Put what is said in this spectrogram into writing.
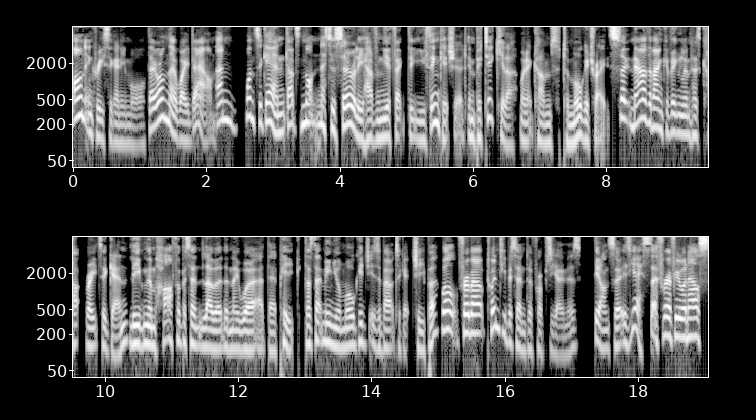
aren't increasing anymore. They're on their way down. And once again, that's not necessarily having the effect that you think it should, in particular when it comes to mortgage rates. So now the Bank of England has cut rates again, leaving them half a percent lower than they were at their peak. Does that mean your mortgage is about to get cheaper? Well, for about 20% of property owners, the answer is yes. For everyone else,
